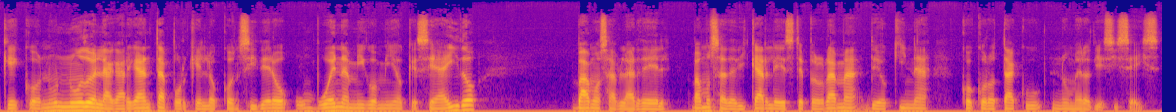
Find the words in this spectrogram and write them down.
que con un nudo en la garganta, porque lo considero un buen amigo mío que se ha ido, vamos a hablar de él. Vamos a dedicarle este programa de Okina Kokorotaku número 16.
